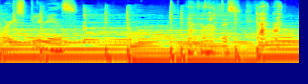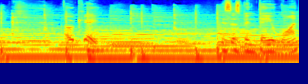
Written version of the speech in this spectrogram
more experience. This. okay. This has been day one.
